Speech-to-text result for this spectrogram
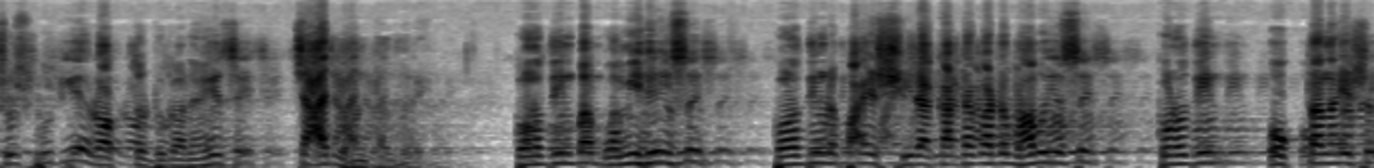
সুস ফুটিয়ে রক্ত ঢুকানো হয়েছে চার ঘণ্টা ধরে। কোনোদিন বা বমি হয়েছে, কোনোদিন পায়ের শিরা কাটা কাটা ভাব হয়েছে, কোনোদিন ওকটানা এসে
